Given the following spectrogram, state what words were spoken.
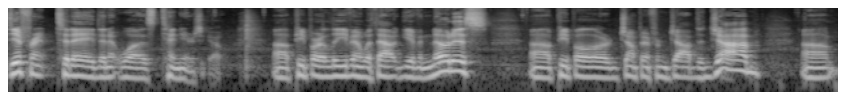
different today than it was 10 years ago. Uh, people are leaving without giving notice. Uh, people are jumping from job to job. Um,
